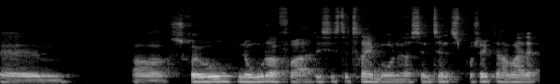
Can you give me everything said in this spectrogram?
øh, og skrive noter fra de sidste tre måneders intens projektarbejde.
